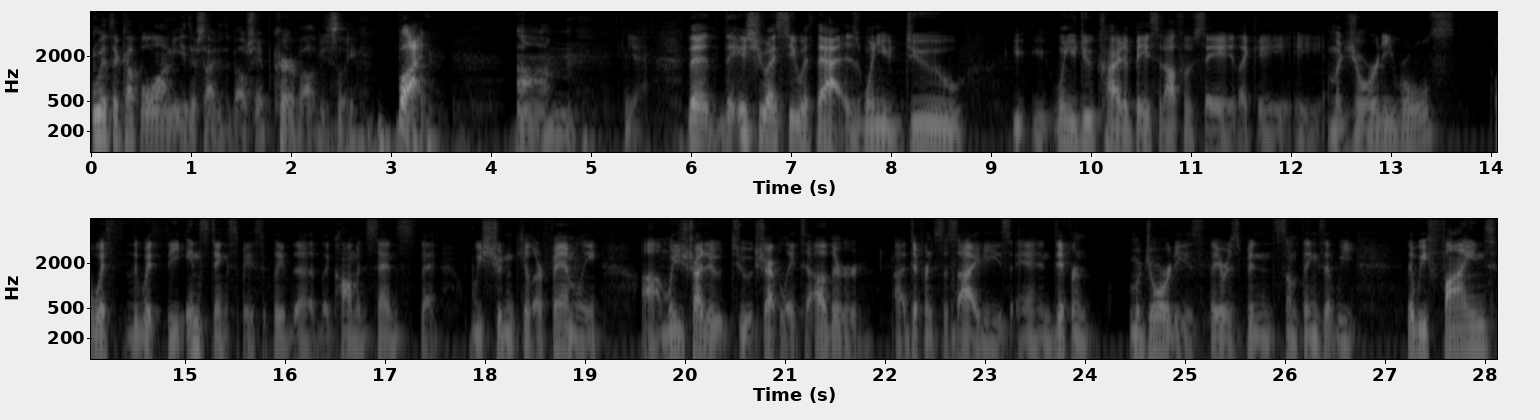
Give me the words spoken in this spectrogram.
With a couple on either side of the bell-shaped curve obviously. But um yeah the the issue I see with that is when you do you, you when you do try to base it off of say like a, a majority rules with the, with the instincts basically the the common sense that we shouldn't kill our family um, when you try to to extrapolate to other uh, different societies and different majorities there has been some things that we that we find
